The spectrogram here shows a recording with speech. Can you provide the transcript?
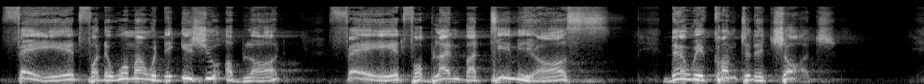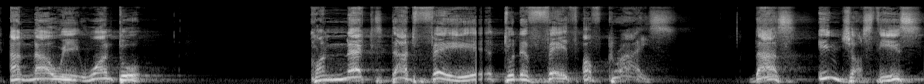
faith for the woman with the issue of blood, faith for blind Bartimaeus. Then we come to the church and now we want to connect that faith to the faith of Christ. That's injustice.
